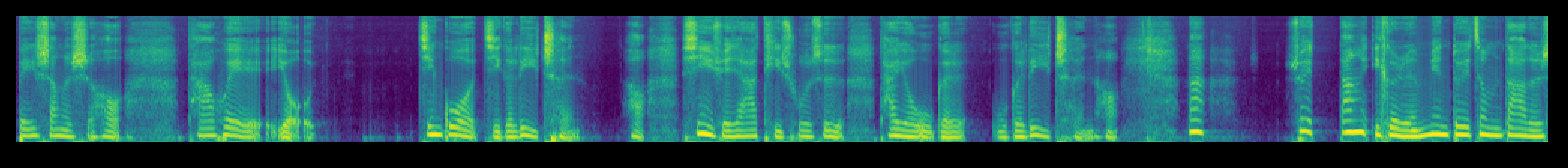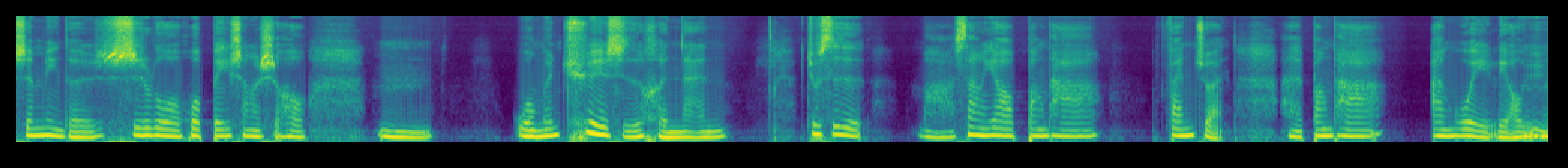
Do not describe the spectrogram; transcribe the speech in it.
悲伤的时候，他会有经过几个历程。好，心理学家提出的是，他有五个。五个历程哈，那所以当一个人面对这么大的生命的失落或悲伤的时候，嗯，我们确实很难，就是马上要帮他翻转，还帮他安慰疗愈。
